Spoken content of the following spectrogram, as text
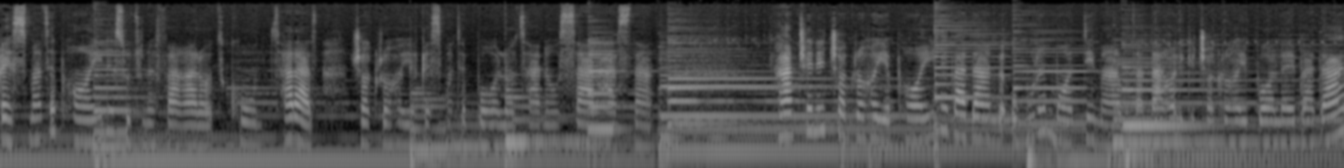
قسمت پایین ستون فقرات کندتر از چاکراهای قسمت بالا تنه و سر هستند همچنین چاکراهای پایین بدن به امور مادی مربوطن در حالی که چاکراهای بالای بدن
